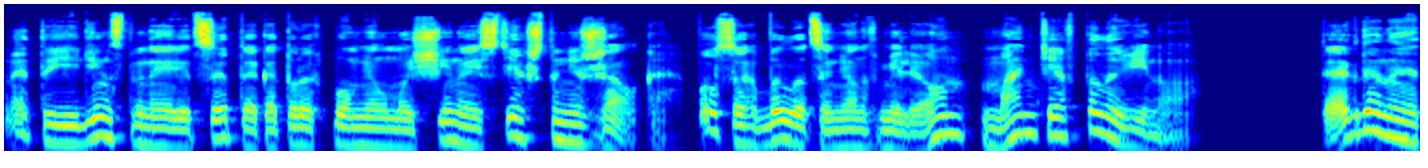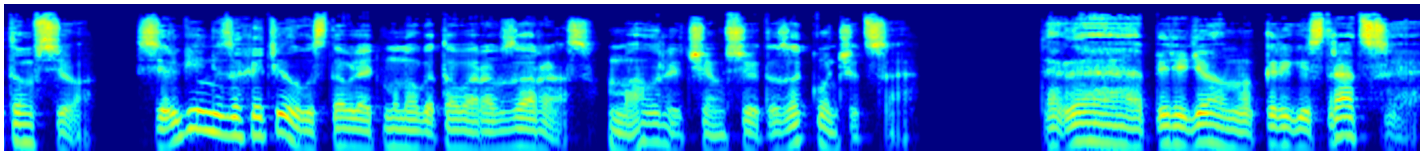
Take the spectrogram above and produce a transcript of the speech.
Это единственные рецепты, о которых помнил мужчина из тех, что не жалко. Посох был оценен в миллион, мантия в половину. Тогда на этом все. Сергей не захотел выставлять много товаров за раз. Мало ли, чем все это закончится. Тогда перейдем к регистрации.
